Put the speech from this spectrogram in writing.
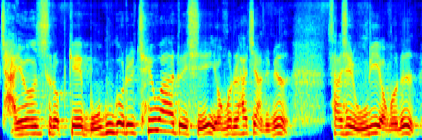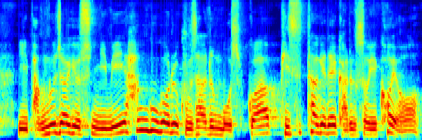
자연스럽게 모국어를 체화하듯이 영어를 하지 않으면 사실 우리 영어는 이 박노자 교수님이 한국어를 구사하는 모습과 비슷하게 될 가능성이 커요.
